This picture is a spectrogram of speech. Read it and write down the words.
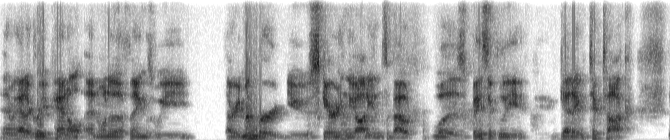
and we had a great panel. And one of the things we I remember you scaring the audience about was basically getting TikTok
